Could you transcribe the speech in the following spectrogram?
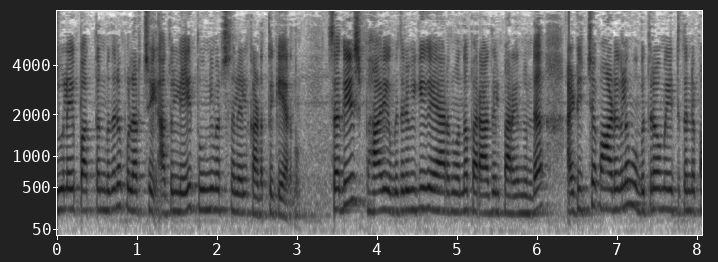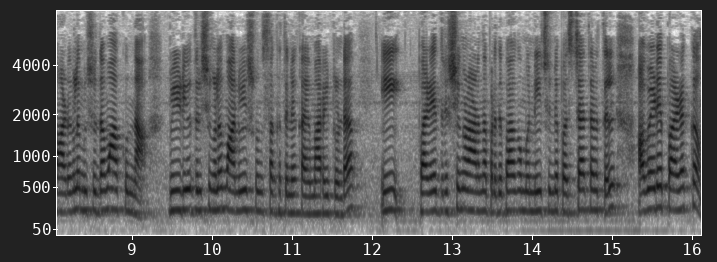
ജൂലൈ പത്തൊൻപതിന് പുലർച്ചെ അതുല്യയെ തൂങ്ങിമരിച്ച നിലയിൽ കടത്തുകയായിരുന്നു. സതീഷ് ഭാര്യ ഉപദ്രവിക്കുകയായിരുന്നുവെന്ന് പരാതിയിൽ പറയുന്നുണ്ട്. അടിച്ച പാടുകളും ഉപദ്രവമേറ്റത്തിന്റെ പാടുകളും വിശദമാക്കുന്ന വീഡിയോ ദൃശ്യങ്ങളും അന്വേഷണ സംഘത്തിന് കൈമാറിയിട്ടുണ്ട്. ഈ പഴയ ദൃശ്യങ്ങളാണെന്ന പ്രതിഭാഗം ഉന്നയിച്ചതിന്റെ പശ്ചാത്തലത്തിൽ അവയുടെ പഴക്കം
